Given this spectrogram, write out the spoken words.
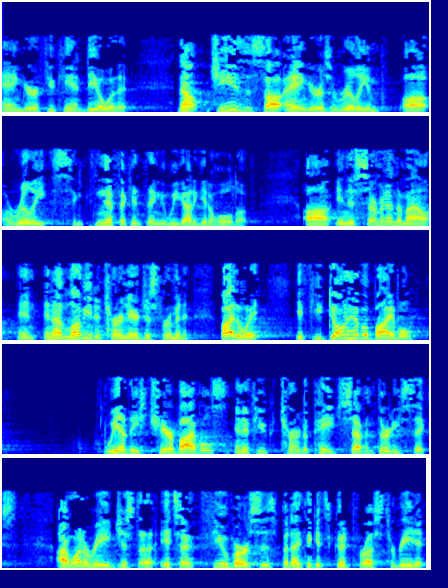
anger, if you can't deal with it. Now, Jesus saw anger as a really, uh, a really significant thing that we got to get a hold of. Uh, in this Sermon on the Mount, and, and I'd love you to turn there just for a minute. By the way, if you don't have a Bible, we have these chair Bibles, and if you turn to page 736, I want to read just a, it's a few verses, but I think it's good for us to read it.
